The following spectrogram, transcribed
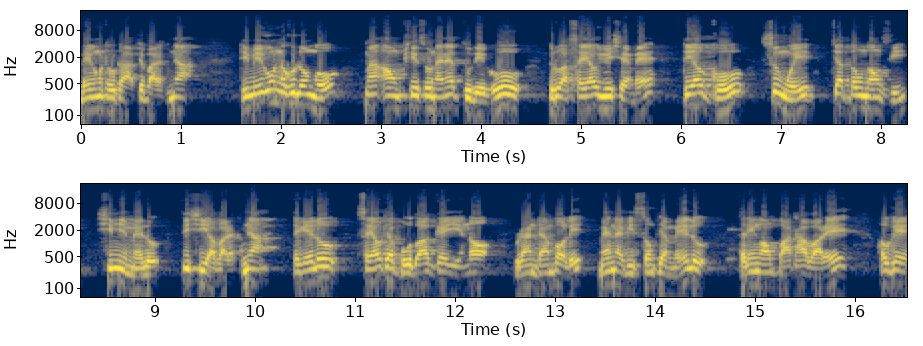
မေးခွန်းထုတ်တာဖြစ်ပါတယ်ခင်ဗျဒီမေးခွန်းနှစ်ခုလုံးကိုမှန်အောင်ဖြေဆိုနိုင်တဲ့သူတွေကိုသူတို့က10ရောက်ရွေးချယ်မယ် တယောက်ကိုစုငွေကျပ်3000စီရှိမြင့်မယ်လို့သိရှိရပါတယ်ခင်ဗျတကယ်လို့10ရောက်ထက်ပိုသွားခဲ့ရင်တော့ random ပေါ့လေမဲနိုင်ပြီးဆုံးဖြတ်မယ်လို့သတင်းကောင်းပါထားပါတယ်ဟုတ်ကဲ့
